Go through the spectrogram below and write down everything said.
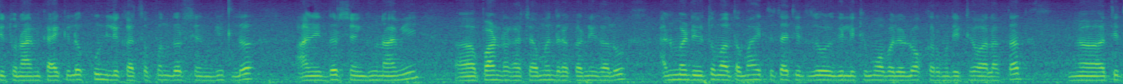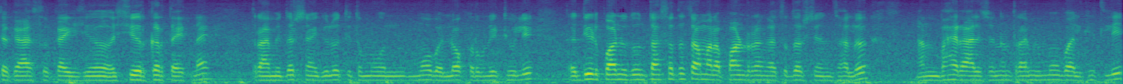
तिथून आम्ही काय केलं कुंडलिकाचं पण दर्शन घेतलं आणि दर्शन घेऊन आम्ही पांडुरंगाच्या मंदिराकडे निघालो. आणि म्हणजे तुम्हाला तर माहितीच आहे तिथं जवळ गेले की मोबाईल लॉकरमध्ये ठेवावं लागतात. तिथं काय असं काही शेअर करता येत नाही. तर आम्ही दर्शनाला गेलो तिथं मो मोबाईल लॉकरमध्ये ठेवले. तर दीड पाणी दोन तासातच आम्हाला पांडुरंगाचं दर्शन झालं. आणि बाहेर आल्याच्यानंतर आम्ही मोबाईल घेतले.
